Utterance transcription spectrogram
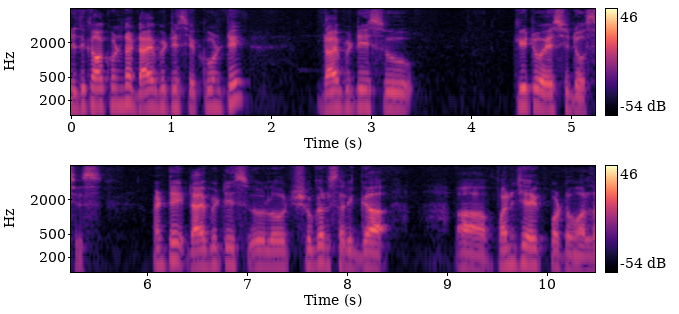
ఇది కాకుండా డయాబెటీస్ ఎక్కువ ఉంటే డయాబెటీసు కీటో ఎసిడోసిస్ అంటే డయాబెటీస్లో షుగర్ సరిగ్గా పనిచేయకపోవటం వల్ల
